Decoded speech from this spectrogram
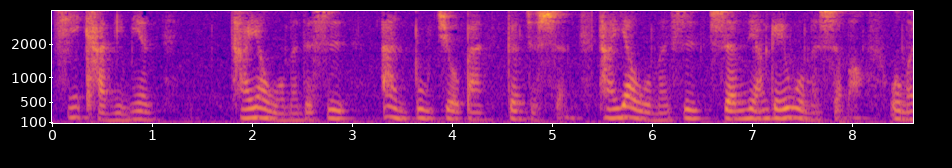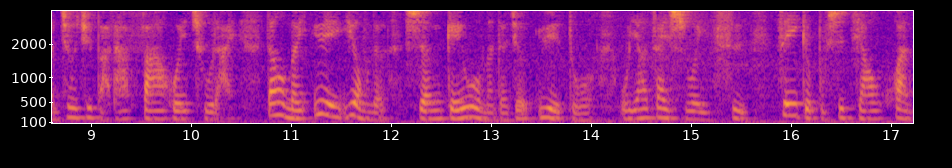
机坎里面。他要我们的是按部就班跟着神，他要我们是神量给我们什么，我们就去把它发挥出来。当我们越用的，神给我们的就越多。我要再说一次。这个不是交换，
